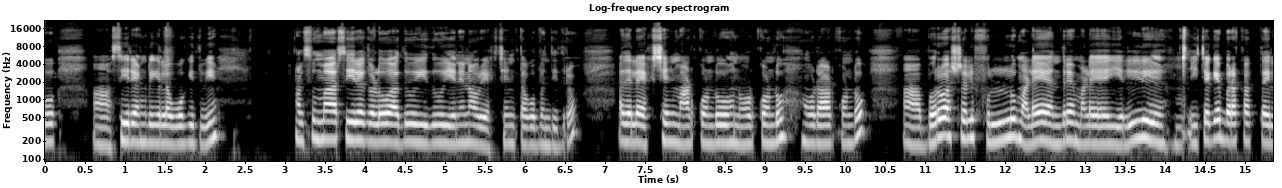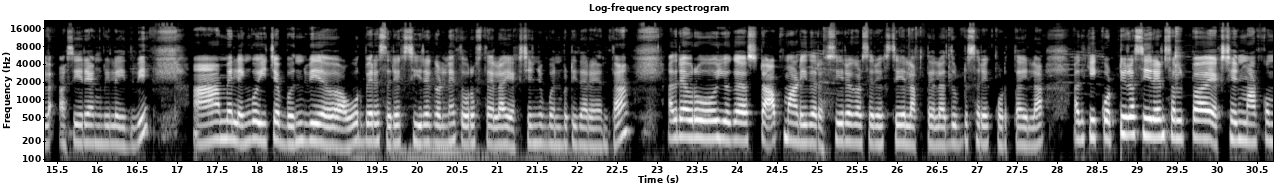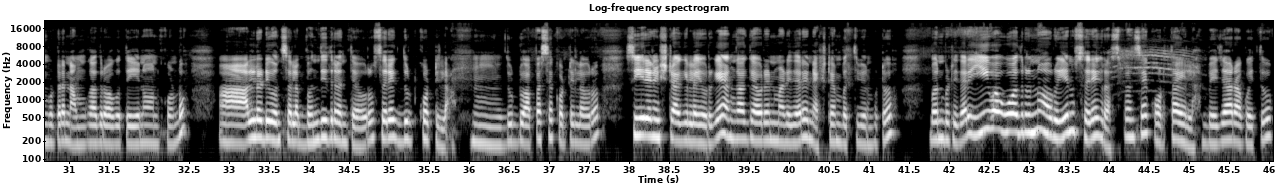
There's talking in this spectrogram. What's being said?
ಸೀರೆ ಅಂಗಡಿಗೆಲ್ಲ ಹೋಗಿದ್ವಿ. ಅಲ್ಲಿ ಸುಮಾರು ಸೀರೆಗಳು, ಅದು ಇದು, ಏನೇನೋ ಅವ್ರು ಎಕ್ಸ್ಚೇಂಜ್ ತೊಗೊಬಂದಿದ್ರು. ಅದೆಲ್ಲ ಎಕ್ಸ್ಚೇಂಜ್ ಮಾಡಿಕೊಂಡು, ನೋಡಿಕೊಂಡು, ಓಡಾಡಿಕೊಂಡು ಬರೋ ಅಷ್ಟರಲ್ಲಿ ಫುಲ್ಲು ಮಳೆ ಅಂದರೆ ಮಳೆ ಎಲ್ಲಿ, ಈಚೆಗೆ ಬರೋಕ್ಕಾಗ್ತಾಯಿಲ್ಲ ಆ ಸೀರೆ ಅಂಗಡಿಲೇ ಇದ್ವಿ. ಆಮೇಲೆ ಹೆಂಗೋ ಈಚೆ ಬಂದ್ವಿ. ಅವ್ರು ಬೇರೆ ಸರಿಯಾಗಿ ಸೀರೆಗಳನ್ನೇ ತೋರಿಸ್ತಾ ಇಲ್ಲ ಎಕ್ಸ್ಚೇಂಜಿಗೆ ಬಂದುಬಿಟ್ಟಿದ್ದಾರೆ ಅಂತ. ಆದರೆ ಅವರು ಇವಾಗ ಸ್ಟಾಪ್ ಮಾಡಿದ್ದಾರೆ. ಸೀರೆಗಳು ಸರಿಯಾಗಿ ಸೇಲ್ ಆಗ್ತಾಯಿಲ್ಲ ದುಡ್ಡು ಸರಿಯಾಗಿ ಕೊಡ್ತಾ ಇಲ್ಲ. ಅದಕ್ಕೆ ಈ ಕೊಟ್ಟಿರೋ ಸೀರೆನ ಸ್ವಲ್ಪ ಎಕ್ಸ್ಚೇಂಜ್ ಮಾಡ್ಕೊಂಬಿಟ್ರೆ ನಮಗಾದ್ರೂ ಆಗುತ್ತೆ ಏನೋ ಅಂದ್ಕೊಂಡು ಆಲ್ರೆಡಿ ಒಂದು ಸಲ ಬಂದಿದ್ರಂತೆ ಅವರು. ಸರಿಯಾಗಿ ದುಡ್ಡು ಕೊಟ್ಟಿಲ್ಲ. ದುಡ್ಡು ವಾಪಸ್ಸೇ ಕೊಟ್ಟಿಲ್ಲ ಅವರು. ಸೀರೆನೂ ಇಷ್ಟ ಆಗಿಲ್ಲ ಇವ್ರಿಗೆ. ಹಂಗಾಗಿ ಅವ್ರೇನು ಮಾಡಿದ್ದಾರೆ ನೆಕ್ಸ್ಟ್ ಟೈಮ್ ಬರ್ತೀವಿ ಅಂದ್ಬಿಟ್ಟು ಬಂದುಬಿಟ್ಟಿದ್ದಾರೆ. ಇವಾಗ ಹೋದ್ರೂ ಅವರು ಏನು ಸರಿಯಾಗಿ ರೆಸ್ಪಾನ್ಸೇ ಕೊಡ್ತಾ ಇಲ್ಲ. ಬೇಜಾರಾಗೋಯ್ತು.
